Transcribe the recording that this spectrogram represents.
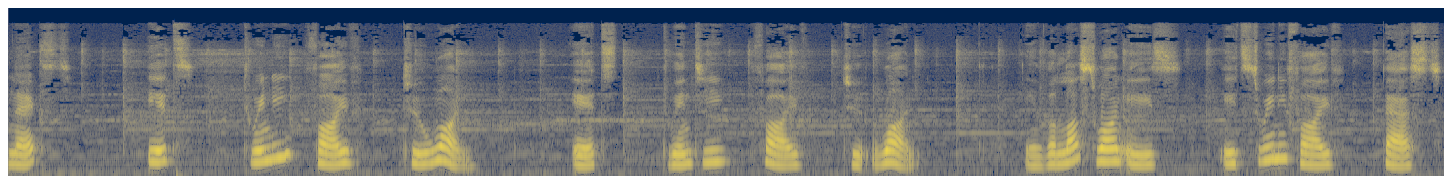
Next, it's 25 to 1. It's 25 to 1. And the last one is it's 25 past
